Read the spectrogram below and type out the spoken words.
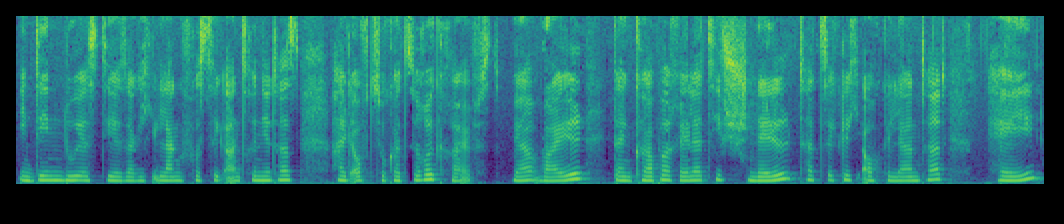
in denen du es dir, sage ich, langfristig antrainiert hast, halt auf Zucker zurückgreifst. Ja, weil dein Körper relativ schnell tatsächlich auch gelernt hat, hey,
